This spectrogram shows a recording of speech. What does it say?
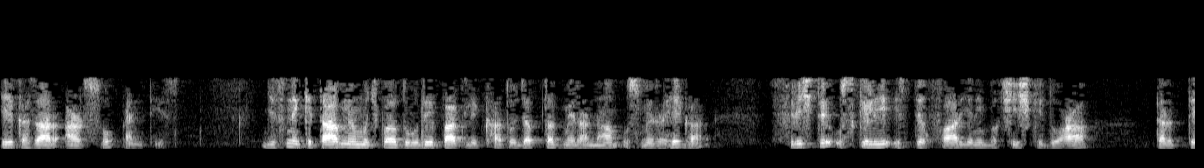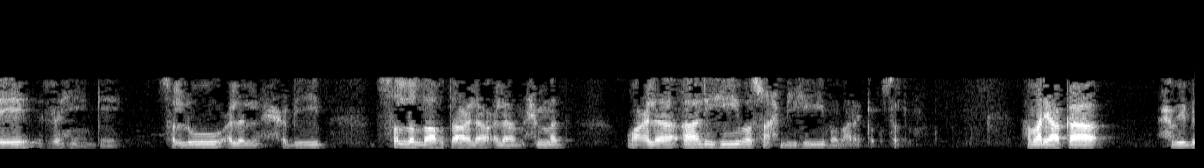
ایک ہزار آٹھ سو پینتیس۔ جس نے کتاب میں مجھ پر درود پاک لکھا تو جب تک میرا نام اس میں رہے گا فرشتے اس کے لیے استغفار یعنی بخشش کی دعا کرتے رہیں گے۔ صلو علی الحبیب صلی اللہ تعالی علی محمد آلہ و وبارک وسلم۔ ہمارے آقا حبیب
